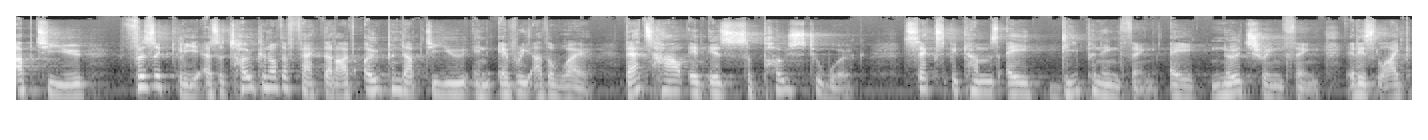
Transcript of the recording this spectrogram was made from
up to you physically as a token of the fact that I've opened up to you in every other way. That's how it is supposed to work sex becomes a deepening thing, a nurturing thing. It is like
